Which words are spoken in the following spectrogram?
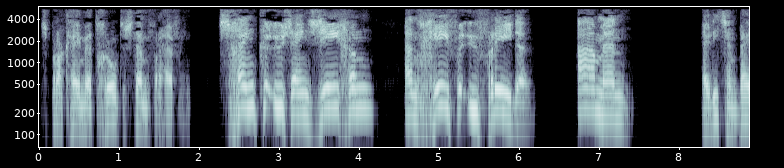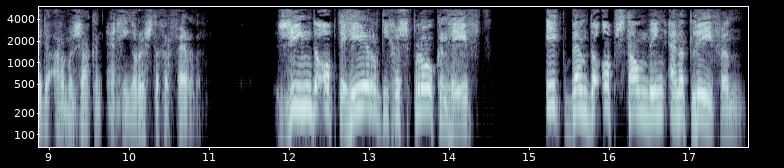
sprak hij met grote stemverheffing, schenke u zijn zegen en geven u vrede. Amen. Hij liet zijn beide armen zakken en ging rustiger verder. Ziende op de Heer die gesproken heeft, ik ben de opstanding en het leven,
